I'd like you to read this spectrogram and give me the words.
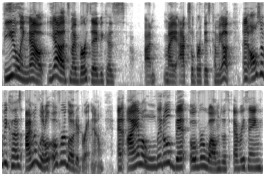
feeling now, yeah, it's my birthday because I'm my actual birthday's coming up. And also because I'm a little overloaded right now. And I am a little bit overwhelmed with everything.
